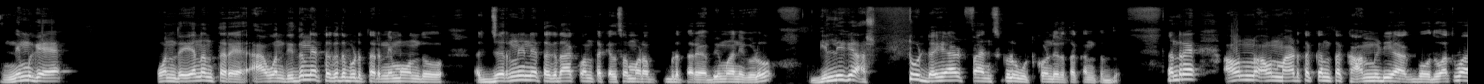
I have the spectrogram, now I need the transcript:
ನಿಮ್ಗೆ ಒಂದು ಏನಂತಾರೆ, ಆ ಒಂದು ಇದನ್ನೇ ತೆಗೆದು ಬಿಡ್ತಾರೆ ನಿಮ್ಮ ಒಂದು ಜರ್ನಿನೇ ತೆಗೆದಾಕುವಂತ ಕೆಲಸ ಮಾಡ ಬಿಡ್ತಾರೆ ಅಭಿಮಾನಿಗಳು. ಗಿಲ್ಲಿಗೆ ಅಷ್ಟು ಡಯಾರ್ಡ್ ಫ್ಯಾನ್ಸ್ಗಳು ಉಟ್ಕೊಂಡಿರ್ತಕ್ಕಂಥದ್ದು. ಅಂದ್ರೆ ಅವ್ನ್ ಅವ್ನ್ ಮಾಡ್ತಕ್ಕಂಥ ಕಾಮಿಡಿ ಆಗ್ಬೋದು, ಅಥವಾ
